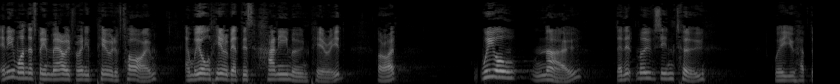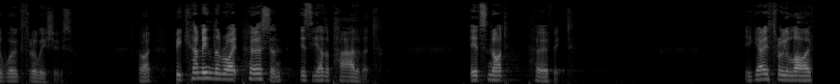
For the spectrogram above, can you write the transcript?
Anyone that's been married for any period of time, and we all hear about this honeymoon period, alright? We all know that it moves into where you have to work through issues. All right? Becoming the right person is the other part of it. It's not perfect. You go through life,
